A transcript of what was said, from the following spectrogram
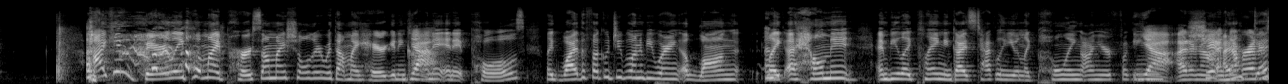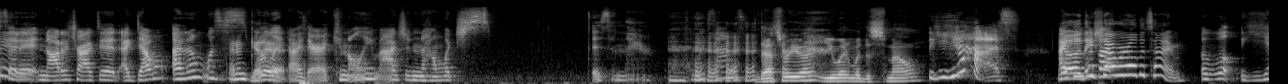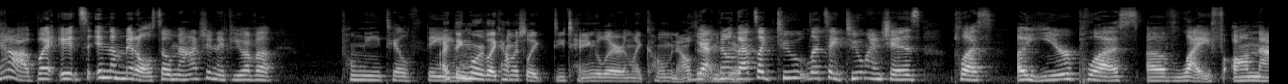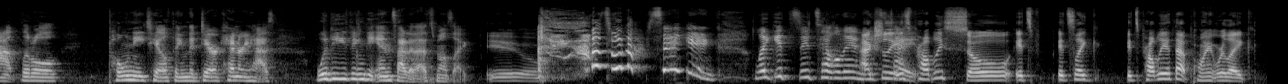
I can barely put my purse on my shoulder without my hair getting caught in it and it pulls. Like, why the fuck would you want to be wearing a long, like a helmet and be like playing and guys tackling you and like pulling on your fucking Yeah, I don't know. shit? I never don't understood it. Not attracted. I don't. I don't want to I don't smell get it. it. either. I can only imagine how much is in there. That? That's where you went. You went with the smell. yes. I think they about- shower all the time. Uh, Well, yeah, but it's in the middle. So imagine if you have a ponytail thing. I think more of like how much like detangler and like combing out. Yeah, no, do. that's like two. Let's say two inches plus a year plus of life on that little ponytail thing that Derrick Henry has. What do you think the inside of that smells like? ew. That's what I'm saying. Like it's it's held in. Actually, it's tight. probably so. It's it's like it's probably at that point where like.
